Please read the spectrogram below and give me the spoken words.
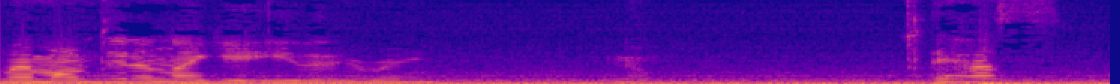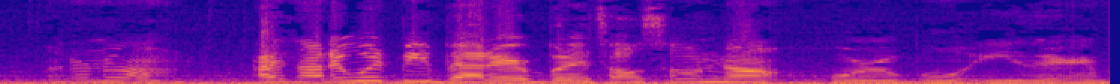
My mom didn't like it either, right? No. It has, I don't know. I thought it would be better, but it's also not horrible either.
